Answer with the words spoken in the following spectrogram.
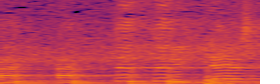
I we danced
